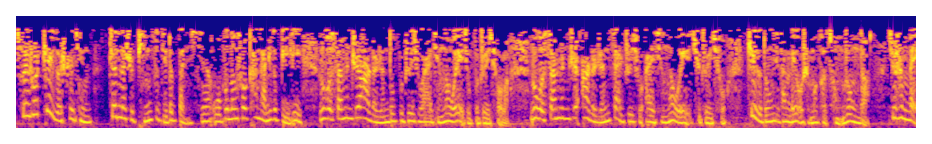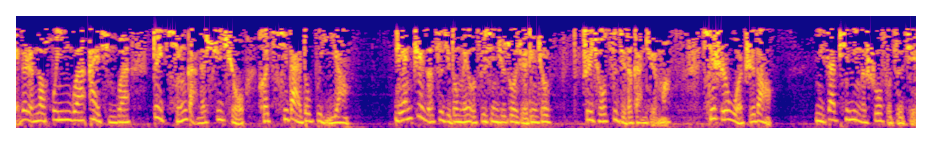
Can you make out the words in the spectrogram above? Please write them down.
所以说这个事情真的是凭自己的本心，我不能说看看这个比例，如果三分之二的人都不追求爱情，那我也就不追求了；如果三分之二的人再追求爱情，那我也去追求。这个东西它没有什么可从众的，就是每个人的婚姻观、爱情观、对情感的需求和期待都不一样，连这个自己都没有自信去做决定，就追求自己的感觉吗？其实我知道你在拼命的说服自己，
